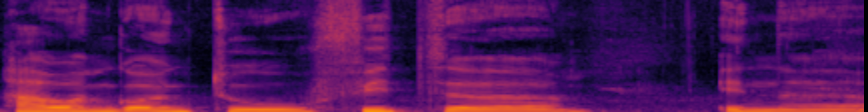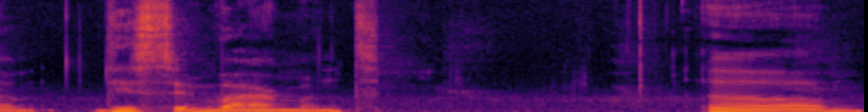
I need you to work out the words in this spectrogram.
how I'm going to fit in this environment. Um,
